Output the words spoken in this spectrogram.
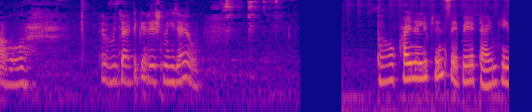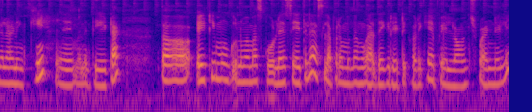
और मुझे टे रेस्ट नहीं जाए তো ফাইনালি ফ্রেন্ডস এবে টাইম হয়েগলানি কি মানে দুইটা ତ ଏଇଠି ମୁଁ ଗୁନମାମା ସ୍କୁଲ ଆସି ଯାଇଥିଲେ ଆସିଲା ପରେ ମୁଁ ତାଙ୍କୁ ଗାଧୋଇକି ରେଡ଼ି କରିକି ଏବେ ଲଞ୍ଚ ନେଲି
